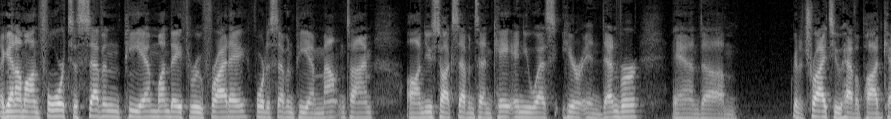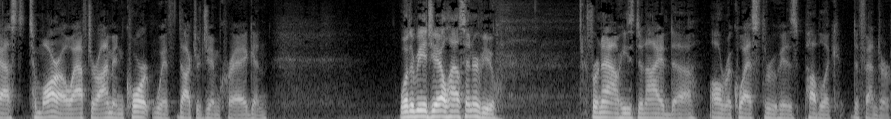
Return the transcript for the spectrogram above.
Again, I'm on 4 to 7 p.m. Monday through Friday, 4 to 7 p.m. Mountain Time on News Talk 710 KNUS here in Denver. And um, I'm going to try to have a podcast tomorrow after I'm in court with Dr. Jim Craig. And will there be a jailhouse interview? For now, he's denied uh, all requests through his public defender.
